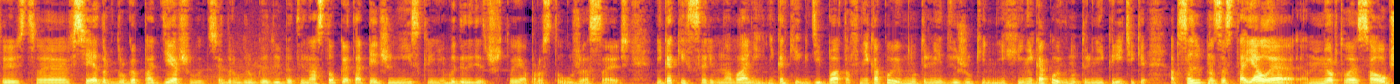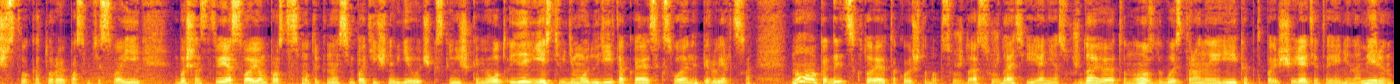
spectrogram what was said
То есть э, все друг друга поддерживают, все друг друга любят. И настолько это, опять же, неискренне выглядит, что я просто ужасаюсь. Никаких соревнований, никаких дебатов, никакой внутренней движуки, никакой внутренней критики. Абсолютно застоялая мертвая мертвое сообщество, которое, по сути своей, в большинстве своем просто смотрит на симпатичных девочек с книжками. Вот есть, видимо, у людей такая сексуальная перверсия. Но, как говорится, кто я такой, чтобы обсуждать, осуждать, и я не осуждаю это, но, с другой стороны, и как-то поощрять это я не намерен,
